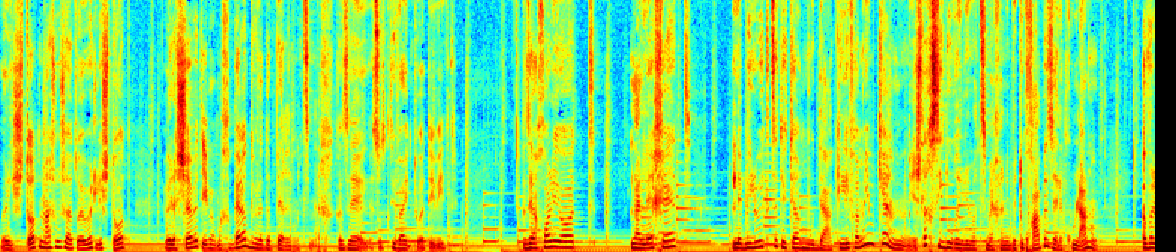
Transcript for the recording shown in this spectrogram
ולשתות משהו שאת אוהבת לשתות, ולשבת עם המחברת ולדבר עם עצמך, כזה לעשות כתיבה אינטואטיבית. זה יכול להיות ללכת לבילוי קצת יותר מודע, כי לפעמים כן, יש לך סידורים עם עצמך, אני בטוחה בזה, לכולנו. אבל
